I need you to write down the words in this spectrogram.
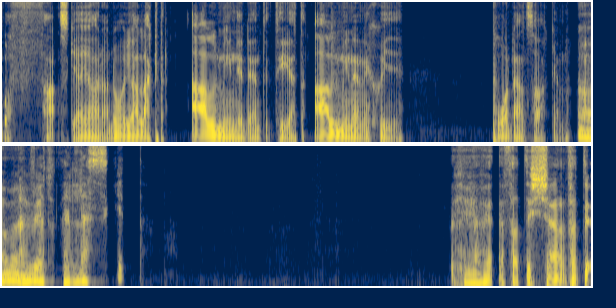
Vad fan ska jag göra då? Jag har lagt all min identitet, all min energi på den saken. Ja, men hur vet du att det är läskigt? Hur jag vet, för att det känns, för att det,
